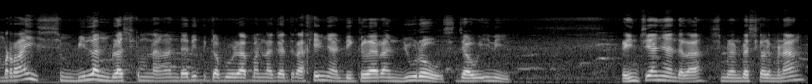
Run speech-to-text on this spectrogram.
meraih 19 kemenangan dari 38 laga terakhirnya di gelaran Euro sejauh ini. Rinciannya adalah 19 kali menang,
